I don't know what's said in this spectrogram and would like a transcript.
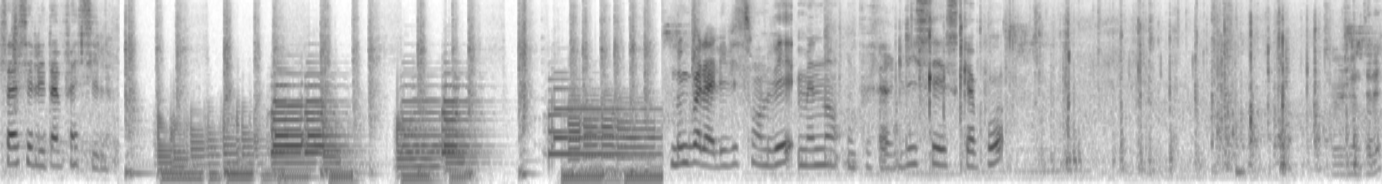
Ça, c'est l'étape facile. Donc voilà, les vis sont enlevées. Maintenant, on peut faire glisser ce capot. Tu veux que je vienne t'aider?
